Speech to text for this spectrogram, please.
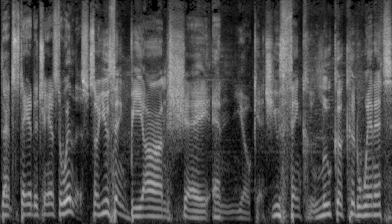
that stand a chance to win this. So you think beyond Shai and Jokic, you think Luka could win it,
